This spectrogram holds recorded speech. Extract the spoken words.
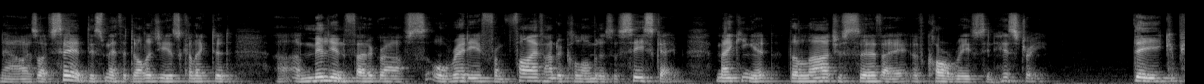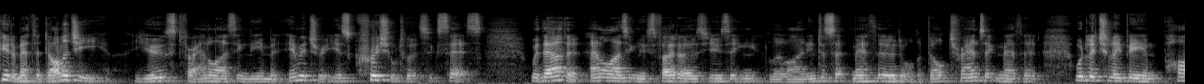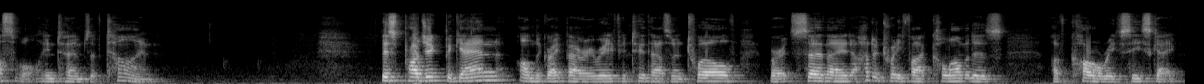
Now, as I've said, this methodology has collected uh, a million photographs already from 500 kilometres of seascape, making it the largest survey of coral reefs in history. The computer methodology used for analysing the Im imagery is crucial to its success. Without it, analysing these photos using the line intercept method or the belt transect method would literally be impossible in terms of time. This project began on the Great Barrier Reef in 2012 where it surveyed 125 kilometres of coral reef seascape.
